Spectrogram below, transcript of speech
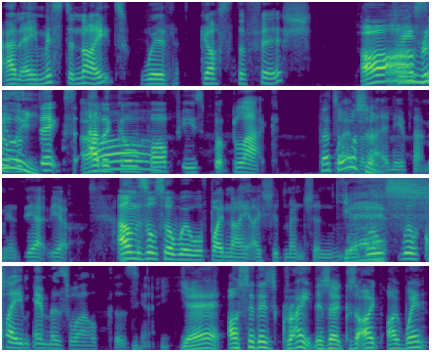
And a Mr. Knight with Gus the fish, Oh, three silver really? sticks, and a gold Ah, bar piece, but black. that's awesome. that, any of that means. Yeah, yeah. And there's also a werewolf by night. I should mention. We'll we'll, we'll claim him as well because you know. Yeah. Oh, so there's great. There's a because I I went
